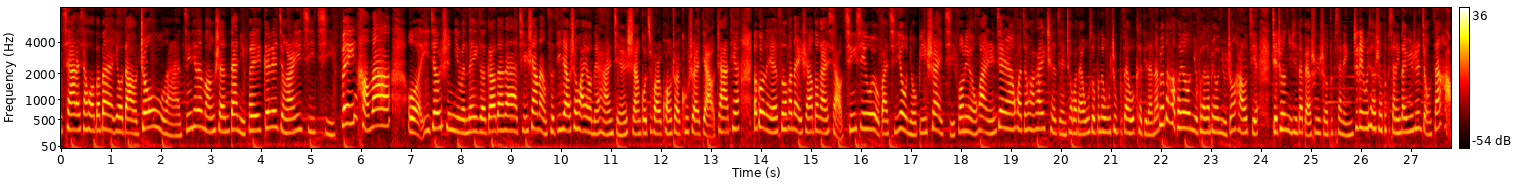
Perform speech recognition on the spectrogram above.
亲爱的小伙伴们，又到周五啦！今天的萌神带你飞，跟着囧儿一起起飞，好吗？我依旧是你们那个高端大气上档次、低调奢华有内涵、简约时尚国际范儿、狂拽酷帅屌炸天、高冷颜色发奶上动感小清新、威武霸气又牛逼、帅气风流有话、人见人爱、花见花开、车见车爆胎、无所不能、无处不在、无可替代。男朋友的好朋友，女朋友的男朋友，女中豪杰，杰出的女性代表，顺手特别像林志玲，微笑时候特别像林黛玉，人囧三好，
